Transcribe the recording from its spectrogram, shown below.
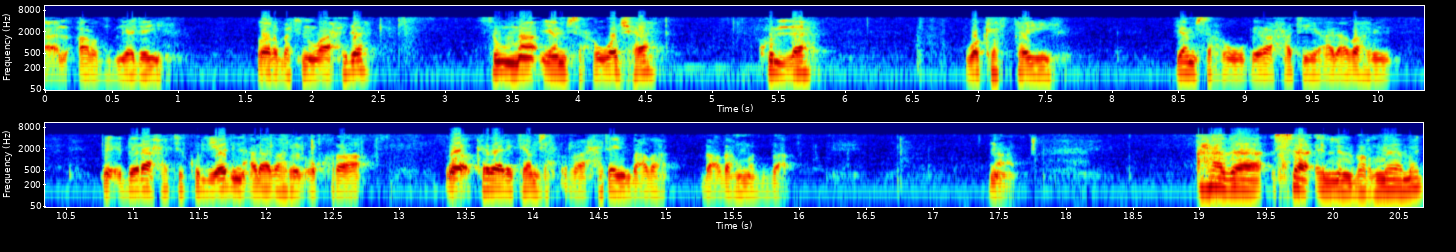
الأرض بيديه. ضربة واحدة ثم يمسح وجهه كله وكفيه يمسح براحته على ظهر براحة كل يد على ظهر الأخرى وكذلك يمسح الراحتين بعضها بعضهما ببعض نعم هذا سائل للبرنامج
